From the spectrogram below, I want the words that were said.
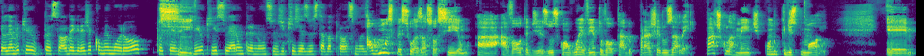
Eu lembro que o pessoal da igreja comemorou porque Sim. viu que isso era um prenúncio de que Jesus estava próximo. Algumas pessoas associam a, a volta de Jesus com algum evento voltado para Jerusalém. Particularmente, quando Cristo morre, é,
